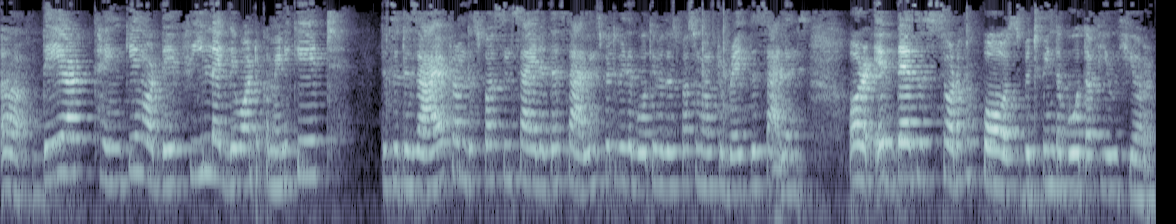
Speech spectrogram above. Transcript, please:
uh, they are thinking or they feel like they want to communicate. There's a desire from this person's side. If there's silence between the both of you, this person wants to break the silence. Or if there's a sort of a pause between the both of you here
